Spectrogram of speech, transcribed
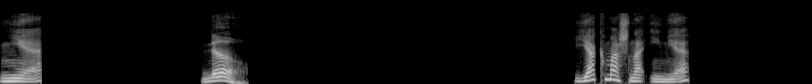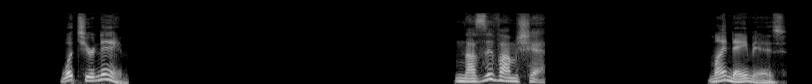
Nie. No. Jak masz na imię? What's your name? Nazywam się. My name is.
